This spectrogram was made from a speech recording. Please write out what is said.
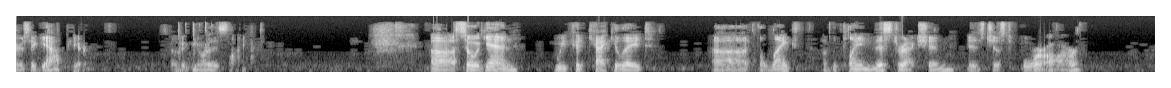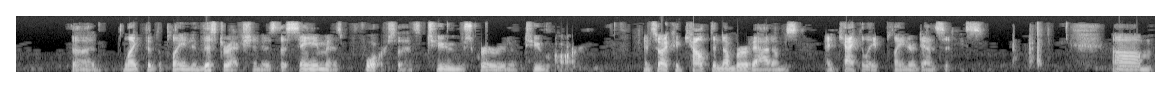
there's a gap here. So ignore this line. Uh, so again, we could calculate uh, the length of the plane in this direction is just 4r. The length of the plane in this direction is the same as before, so that's 2 square root of 2r. And so I could count the number of atoms and calculate planar densities. Um,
